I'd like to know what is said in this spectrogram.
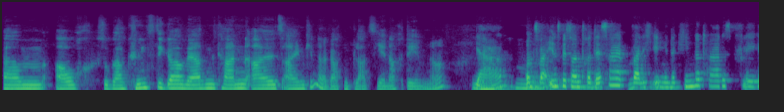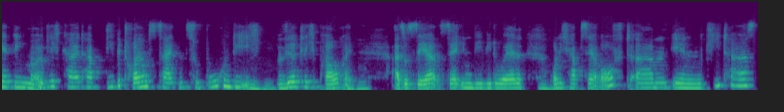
ähm, auch sogar günstiger werden kann als ein Kindergartenplatz, je nachdem. Ne? Ja, mhm. und zwar insbesondere deshalb, weil ich eben in der Kindertagespflege die Möglichkeit habe, die Betreuungszeiten zu buchen, die ich mhm. wirklich brauche. Mhm. Also sehr, sehr individuell. Mhm. Und ich habe sehr oft ähm, in Kitas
